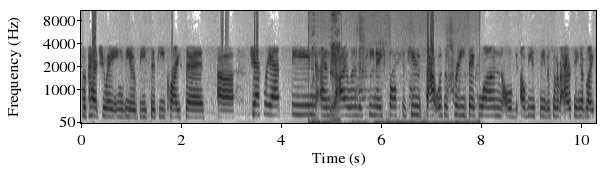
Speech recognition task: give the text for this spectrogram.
perpetuating the obesity crisis. Uh, Jeffrey Epstein and the island of teenage prostitutes, that was a pretty big one. Obviously, the sort of outing of, like,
